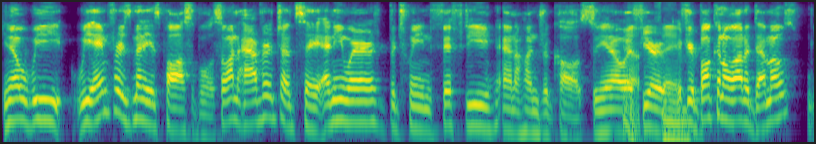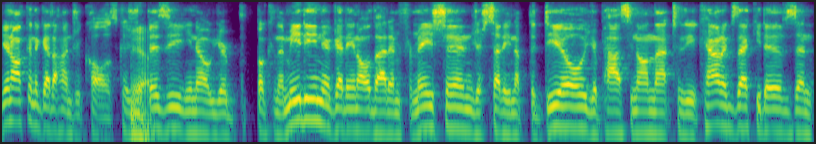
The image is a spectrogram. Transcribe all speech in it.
You know, we we aim for as many as possible. So on average, I'd say anywhere between 50 and 100 calls. So you know, if you're same. if you're booking a lot of demos, you're not going to get 100 calls because Yeah. you're busy. You know, you're booking the meeting, you're getting all that information, you're setting up the deal, you're passing on that to the account executives, and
